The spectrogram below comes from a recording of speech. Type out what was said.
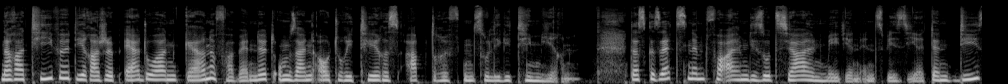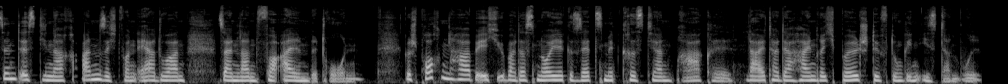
Narrative, die Rajab Erdogan gerne verwendet, um sein autoritäres Abdriften zu legitimieren. Das Gesetz nimmt vor allem die sozialen Medien ins Visier, denn die sind es, die nach Ansicht von Erdogan sein Land vor allem bedrohen. Gesprochen habe ich über das neue Gesetz mit Christian Brakel, Leiter der Heinrich-Böll-Stiftung in Istanbul.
